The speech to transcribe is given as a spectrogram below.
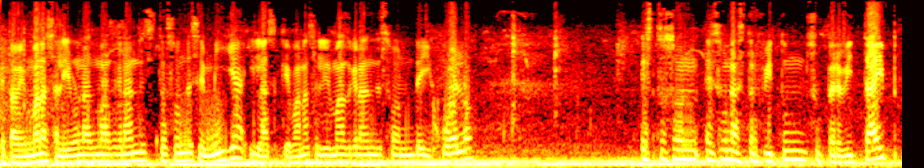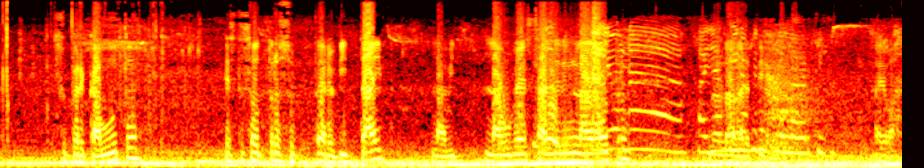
que también van a salir unas más grandes. Estas son de semilla y las que van a salir más grandes son de hijuelo. Estos son, es un Astrophytum Super B-Type, Super Cabuto. Este es otro Super B-Type. La, la V sale de un lado a otro. una... Allá, No, la mira, mira, vertical. la vertical. Ahí va.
